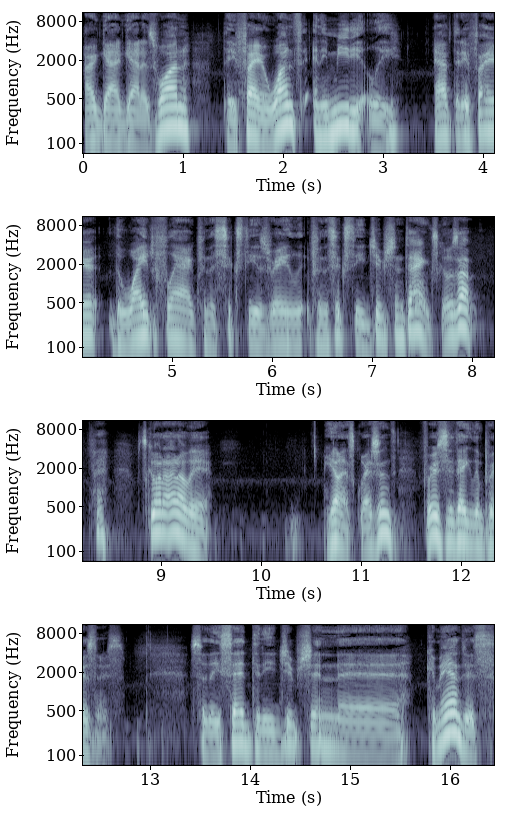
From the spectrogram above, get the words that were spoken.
our God, God is one. They fire once, and immediately after they fire, the white flag from the 60 Israeli, from the 60 Egyptian tanks goes up. What's going on over here? You don't ask questions. First, they take them prisoners. So they said to the Egyptian uh, commanders,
